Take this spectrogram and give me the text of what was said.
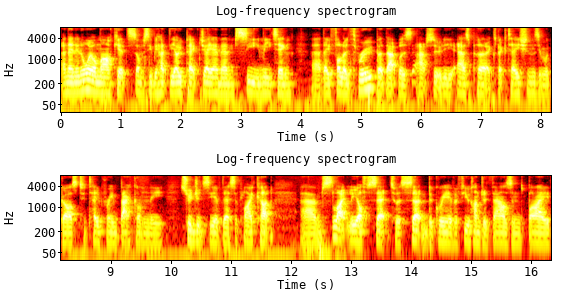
And then in oil markets, obviously we had the OPEC JMMC meeting uh, they followed through, but that was absolutely as per expectations in regards to tapering back on the stringency of their supply cut, um, slightly offset to a certain degree of a few hundred thousand by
